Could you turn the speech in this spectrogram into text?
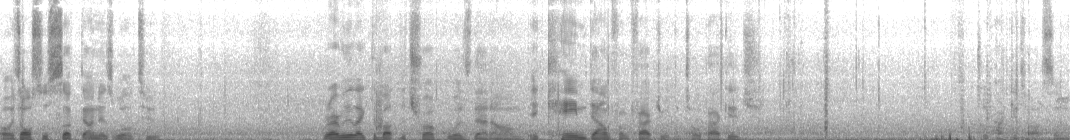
Oh, it's also sucked down as well too. What I really liked about the truck was that um, it came down from factory with the tow package. Tow package awesome.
